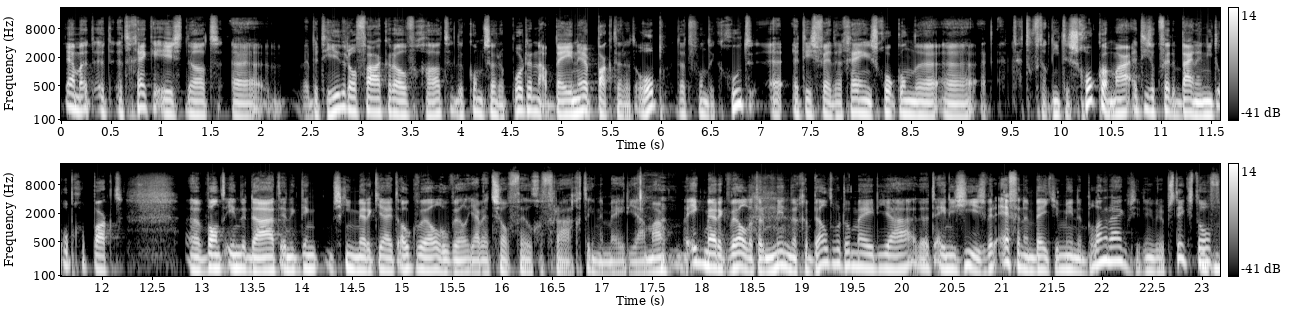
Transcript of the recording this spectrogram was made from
Ja, maar het, het, het gekke is dat, we hebben het hier er al vaker over gehad, er komt zo'n rapport en nou, BNR pakte het op, dat vond ik goed. het is verder geen schokkende, het, het hoeft ook niet te schokken, maar het is ook verder bijna niet opgepakt. Uh, want inderdaad, en ik denk, misschien merk jij het ook wel, hoewel jij bent zoveel gevraagd in de media. Maar ik merk wel dat er minder gebeld wordt door media. Het energie is weer even een beetje minder belangrijk. We zitten nu weer op stikstof. Mm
